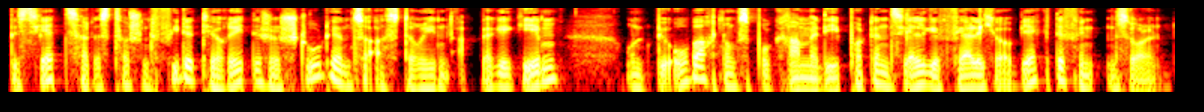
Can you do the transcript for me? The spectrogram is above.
Bis jetzt hat es zwar schon viele theoretische Studien zur Asteroidenabwehr gegeben und Beobachtungsprogramme, die potenziell gefährliche Objekte finden sollen.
